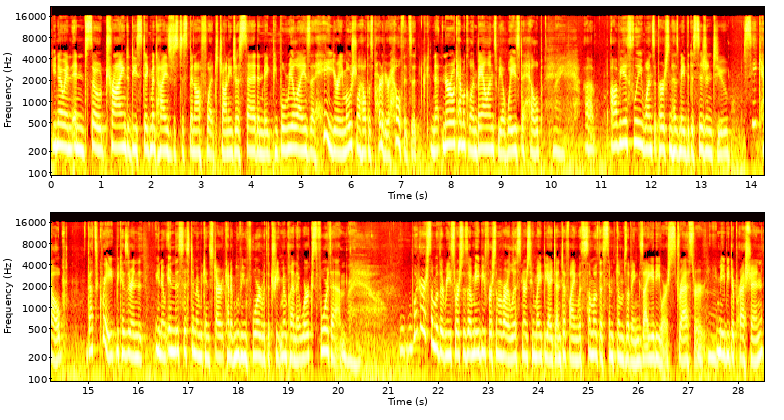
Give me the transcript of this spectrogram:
You know, and, and so trying to destigmatize, just to spin off what Johnny just said, and make people realize that, hey, your emotional health is part of your health. It's a neurochemical imbalance. We have ways to help. Right. Uh, obviously, once a person has made the decision to seek help, that's great because they're in the you know in the system and we can start kind of moving forward with a treatment plan that works for them. Right what are some of the resources, though, maybe for some of our listeners who might be identifying with some of the symptoms of anxiety or stress or mm-hmm. maybe depression,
